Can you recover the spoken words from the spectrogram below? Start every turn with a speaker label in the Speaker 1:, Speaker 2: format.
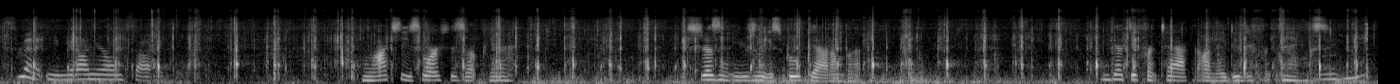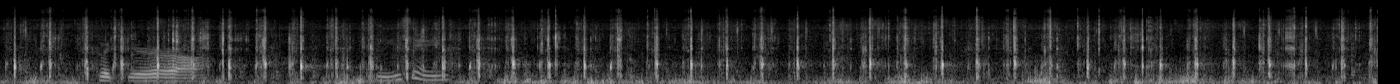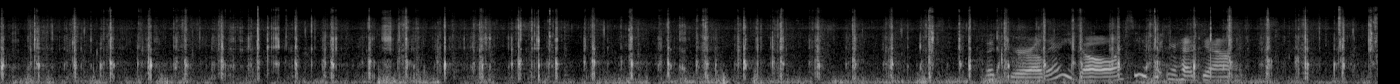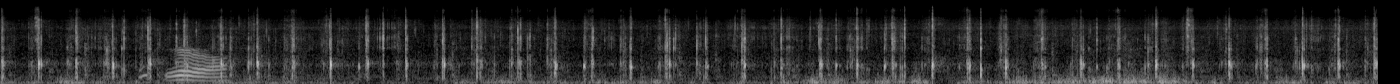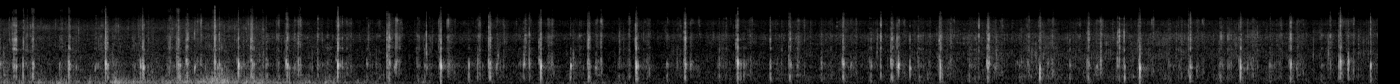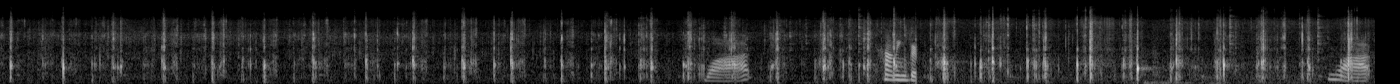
Speaker 1: Just a minute and you can get on your own side.
Speaker 2: Watch these horses up here. She doesn't usually spook at them, but you got different tack on. They do different things.
Speaker 1: Mm-hmm. Good girl. Easy. Good girl. There you go. I see you putting your head down. Good girl. Walk.
Speaker 2: Hummingbird.
Speaker 1: Walk.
